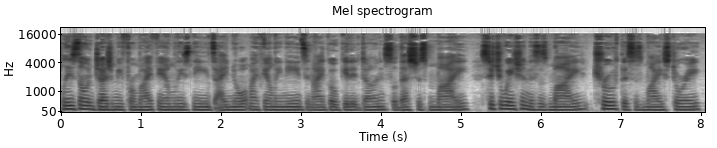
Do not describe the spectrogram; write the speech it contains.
Please don't judge me for my family's needs. I know what my family needs and I go get it done. So that's just my situation. This is my truth. This is my story.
